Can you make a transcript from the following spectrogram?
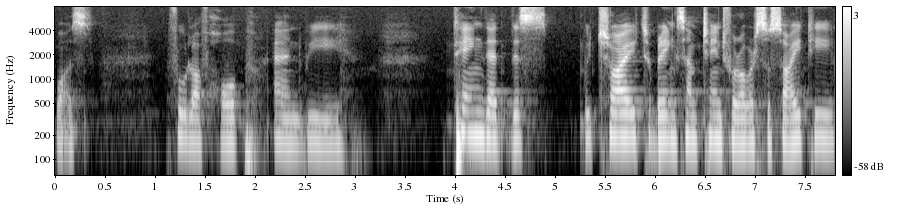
was full of hope, and we think that this we try to bring some change for our society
